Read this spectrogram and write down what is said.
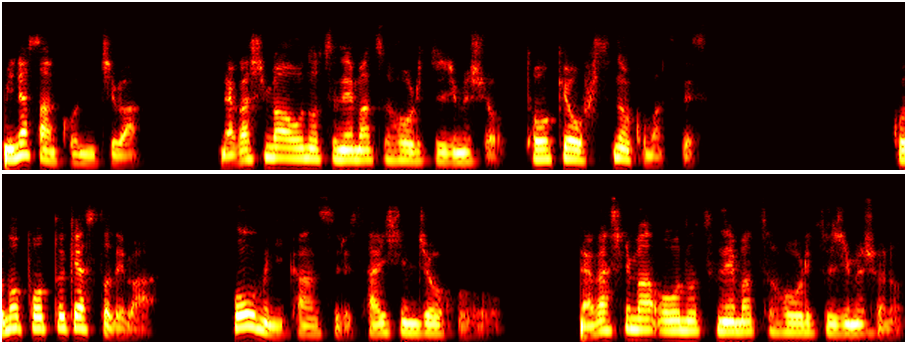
皆さん、こんにちは。長島大野常松法律事務所東京オフィスの小松です。このポッドキャストでは、法務に関する最新情報を長島大野常松法律事務所の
